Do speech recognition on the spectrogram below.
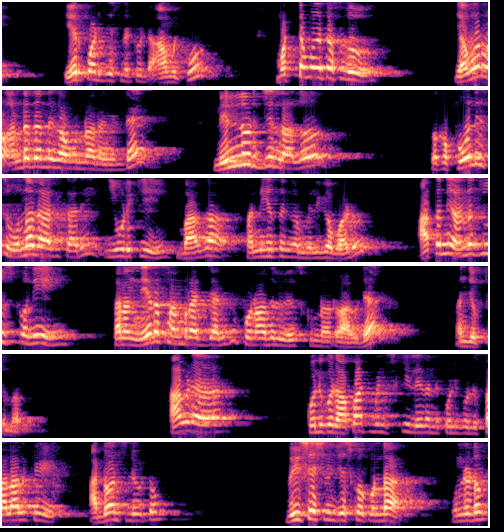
ఏర్పాటు చేసినటువంటి ఆమెకు మొట్టమొదట అసలు ఎవరు అండదండగా ఉన్నారంటే నెల్లూరు జిల్లాలో ఒక పోలీసు ఉన్నతాధికారి ఈవిడికి బాగా సన్నిహితంగా మెలిగేవాడు. అతన్ని అండ చూసుకొని తన నేర సామ్రాజ్యానికి పునాదులు వేసుకున్నారు ఆవిడ అని చెప్తున్నారు. ఆవిడ కొన్ని కొన్ని అపార్ట్మెంట్స్కి లేదంటే కొన్ని కొన్ని స్థలాలకి అడ్వాన్స్లు ఇవ్వటం రిజిస్ట్రేషన్ చేసుకోకుండా ఉండడం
